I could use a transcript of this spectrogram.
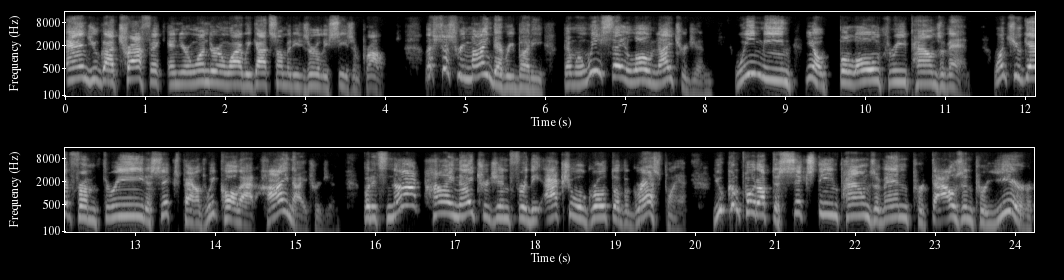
and you got traffic, and you're wondering why we got some of these early season problems. Let's just remind everybody that when we say low nitrogen, we mean, you know, below three pounds of N. Once you get from three to six pounds, we call that high nitrogen, but it's not high nitrogen for the actual growth of a grass plant. You can put up to 16 pounds of N per thousand per year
